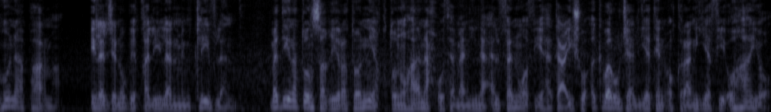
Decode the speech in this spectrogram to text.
هنا بارما إلى الجنوب قليلا من كليفلاند مدينة صغيرة يقطنها نحو ثمانين ألفا وفيها تعيش أكبر جالية أوكرانية في أوهايو.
